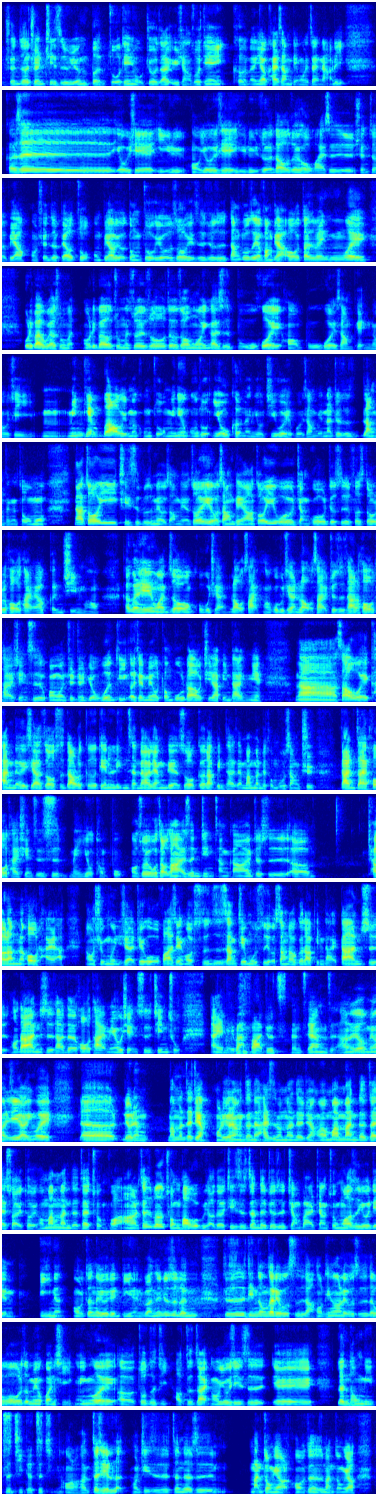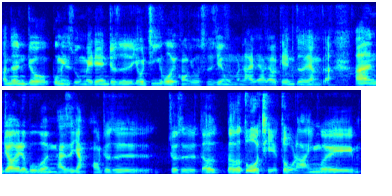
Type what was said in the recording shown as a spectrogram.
选择权其实原本昨天我就在预想说今天可能要开仓点位在哪里，可是有一些疑虑哦，有一些疑虑，所以到最后我还是选择不要，我选择不要做，我不要有动作。有的时候也是就是当做是要放假哦，在这边因为。我礼拜五要出门，我礼拜五出门，所以说这个周末应该是不会哦，不会上片。尤其嗯，明天不知道有没有工作，明天有工作，有可能有机会也不会上片，那就是让整个周末。那周一其实不是没有上片，周一有上片，然后周一我有讲过，就是 first story 后台要更新嘛，它更新完之后，果不其然落赛，果不其然落赛，就是它的后台显示完完全全有问题，而且没有同步到其他平台里面。那稍微看了一下之后，是到了隔天凌晨大概两点的时候，各大平台才慢慢的同步上去，但在后台显示是没有同步哦，所以我早上还是很紧张，刚刚就是呃敲他们的后台啊，然后询问一下，结果我发现哦，实质上节目是有上到各大平台，但是哦，但是它的后台没有显示清楚，那也没办法，就只能这样子，然后就没关系啊，因为呃流量。慢慢在降，哦，流量真的还是慢慢在降，然后慢慢的在衰退，哦，慢慢的在纯化啊，这是不是纯化我也不晓得，其实真的就是讲白讲，纯化是有点低能，哦，真的有点低能，反正就是人就是听众在流失，然后听众流失，这我我这没有关系，因为呃做自己好自在，哦，尤其是呃认同你自己的自己，哦，这些人，哦，其实真的是。蛮重要的哦，真的是蛮重要。反正就不免俗，每天就是有机会哦，有时间我们来聊聊天这样子啊。当然交易的部分还是一样哦，就是就是得得做且做啦，因为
